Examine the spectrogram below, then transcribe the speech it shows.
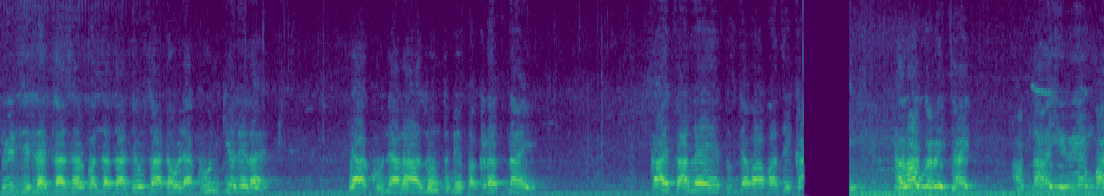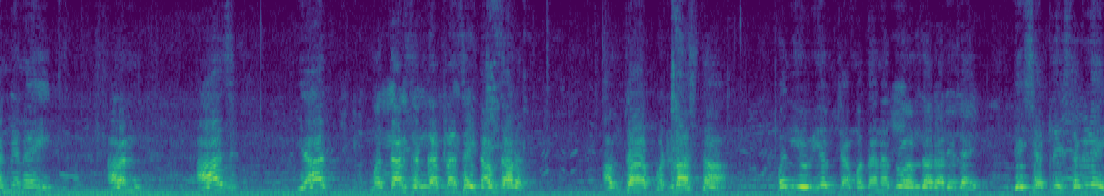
बीड जिल्ह्यातल्या सरपंचाचा दिवसा आठवड्या खून केलेला आहे. त्या खुन्याला अजून तुम्ही पकडत नाही. काय चाललंय हे तुमच्या बाबाचे काय? ठराव करायचे आहेत. आपल्याला ईव्हीएम मान्य नाही. कारण आज या मतदारसंघातला सहित आमदार आमचा पडला असता पण ईव्हीएमच्या मतानं तो आमदार आलेला आहे. देशातले सगळे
